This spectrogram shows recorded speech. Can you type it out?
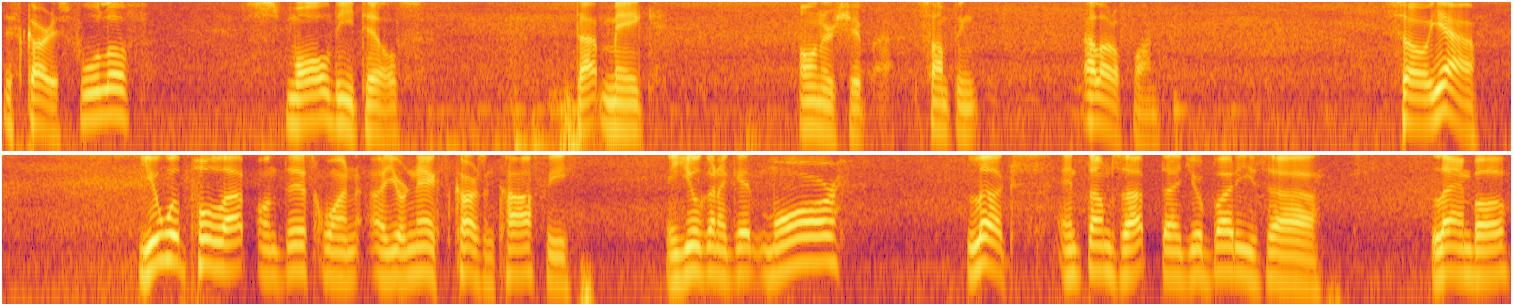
This car is full of small details that make ownership something a lot of fun. So yeah. You will pull up on this one uh, your next cars and coffee and you're gonna get more looks and thumbs up that your buddy's uh, Lambo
